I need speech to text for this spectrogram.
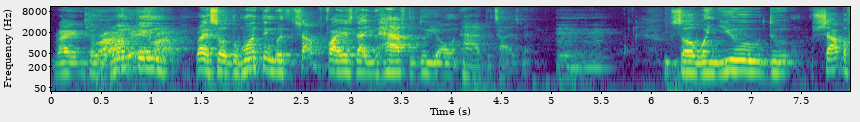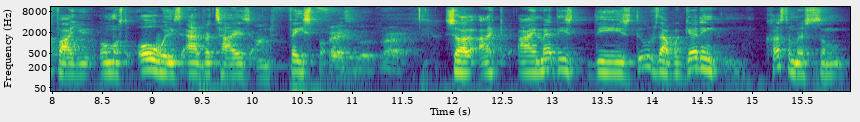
right? The Right, one yeah, thing, right. right. So the one thing with Shopify is that you have to do your own advertisement. Mm-hmm. So when you do Shopify, you almost always advertise on Facebook. Facebook, right. So I, I met these these dudes that were getting customers some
